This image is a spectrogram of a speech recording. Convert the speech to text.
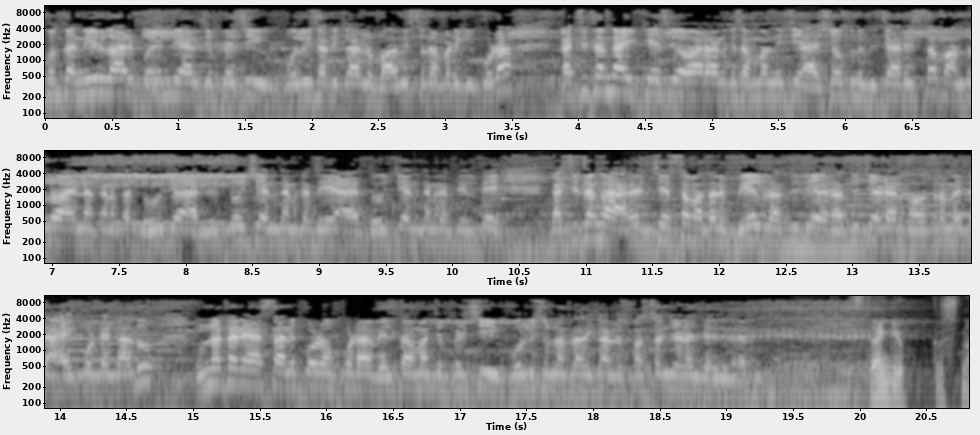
కొంత నీరు గారిపోయింది అని చెప్పేసి పోలీసు అధికారులు భావిస్తున్నప్పటికీ కూడా ఖచ్చితంగా ఈ కేసు వ్యవహారానికి సంబంధించి అశోక్ ను విచారిస్తాం. అందులో ఆయన కనుక దోషి నిర్దోషి అని కనుక దోషి అని కనుక తెలితే ఖచ్చితంగా అరెస్ట్ చేస్తాం. అతని బెయిల్ రద్దు రద్దు చేయడానికి అవసరమైతే హైకోర్టే కాదు ఉన్నత న్యాయస్థానానికి కూడా కూడా వెళ్తామని చెప్పేసి పోలీసు ఉన్నతాధికారులు స్పష్టం చేయడం జరిగింది. రవి థ్యాంక్ యూ కృష్ణ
